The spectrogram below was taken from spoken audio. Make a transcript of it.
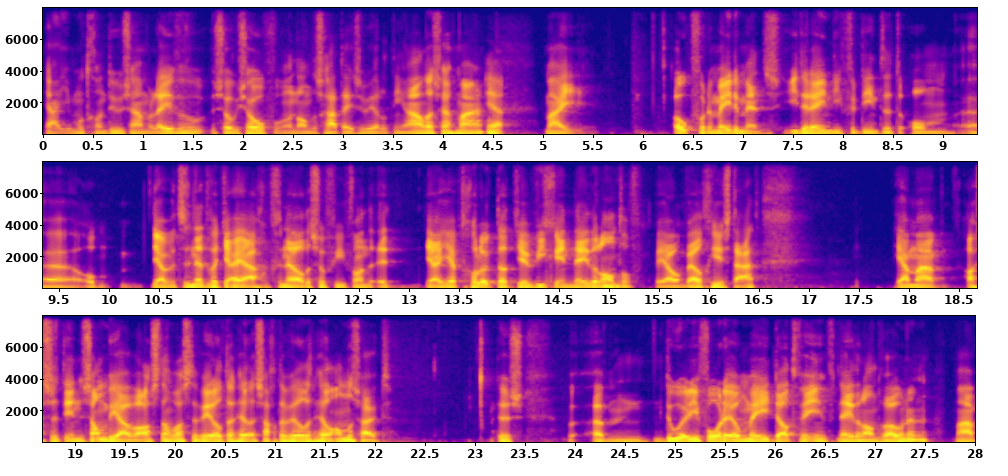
ja, je moet gewoon duurzamer leven. Sowieso, want anders gaat deze wereld niet halen, zeg maar. Ja. Maar ook voor de medemens. Iedereen die verdient het om, eh, om... Ja, het is net wat jij eigenlijk vertelde, Sophie. Van, het- ja, je hebt geluk dat je wieg in Nederland of bij jou in België staat. Ja, maar als het in Zambia was, dan was de wereld er heel, zag de wereld er heel anders uit. Dus ehm, doe er je voordeel mee dat we in Nederland wonen. Maar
